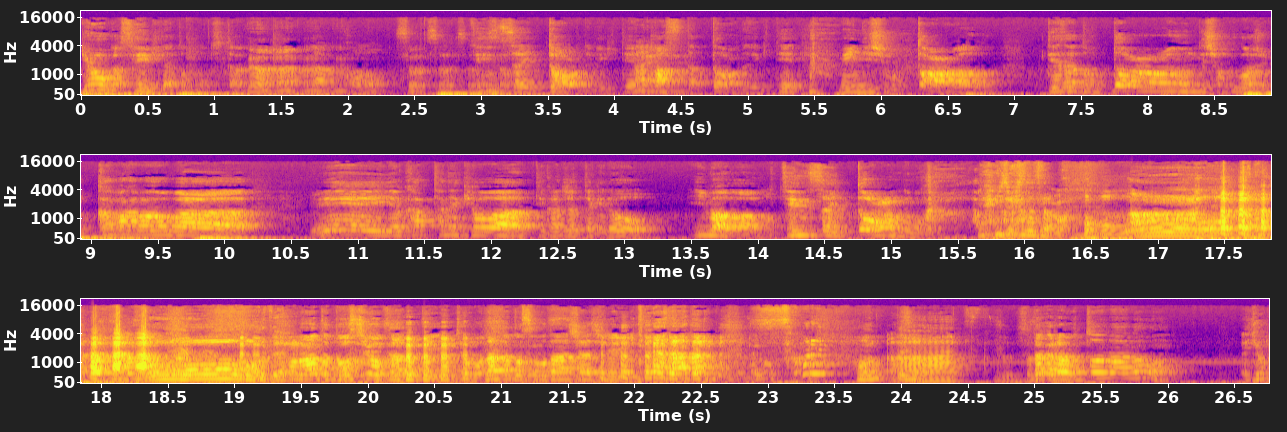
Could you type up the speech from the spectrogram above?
量が正義だと思ってた、うんうんうんうん。なんかこそうそうそうの前菜ドーン出てきて、パスタドーン出てきてメインディッシュもドーンデザートもドーンで食後酒ガバガバガバえー、よかったね今日はって感じだったけど今はもう前菜ドーンでもうおおおおおこの後どうしようかって言ってお腹と相談し始める。みたいなそれ本当にだから大人のよ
